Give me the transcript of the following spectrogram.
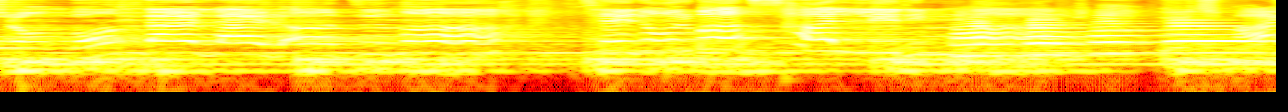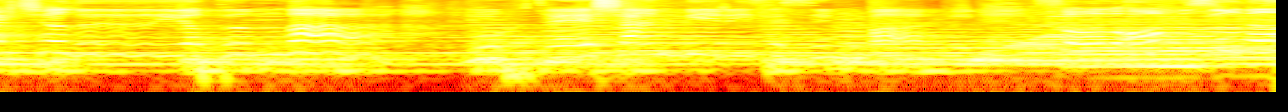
Trombon derler adıma Tenor bas hallerim var. Üç parçalı yapımla Muhteşem bir sesim var. Sol omzuna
